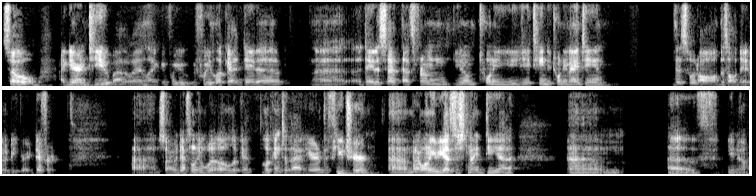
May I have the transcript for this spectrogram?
So I guarantee you, by the way, like if we if we look at data, uh, a data set that's from you know 2018 to 2019, this would all this all data would be very different. Uh, so I definitely will look at look into that here in the future. Um, but I want to give you guys just an idea um, of you know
